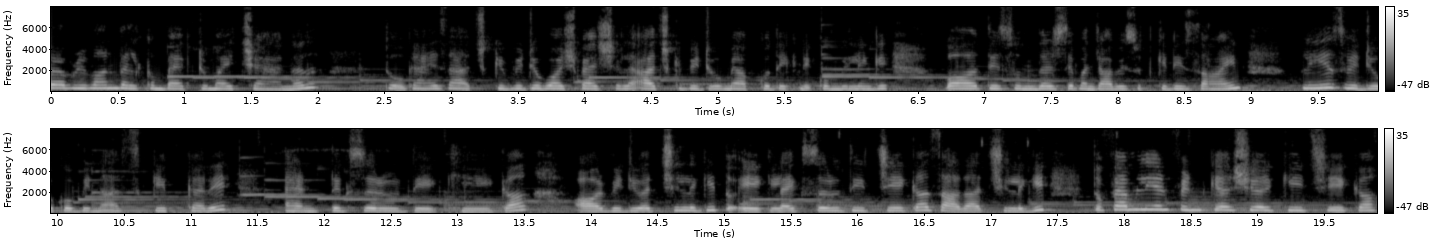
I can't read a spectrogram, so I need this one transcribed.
everyone welcome back to my channel तो गाइज़ आज की वीडियो बहुत स्पेशल है। आज की वीडियो में आपको देखने को मिलेंगे बहुत ही सुंदर से पंजाबी सूट की डिज़ाइन प्लीज़ वीडियो को बिना स्किप करें एंड तक ज़रूर देखिएगा। और वीडियो अच्छी लगी तो एक लाइक ज़रूर दीजिएगा, ज़्यादा अच्छी लगी तो फैमिली एंड फ्रेंड के शेयर कीजिएगा।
